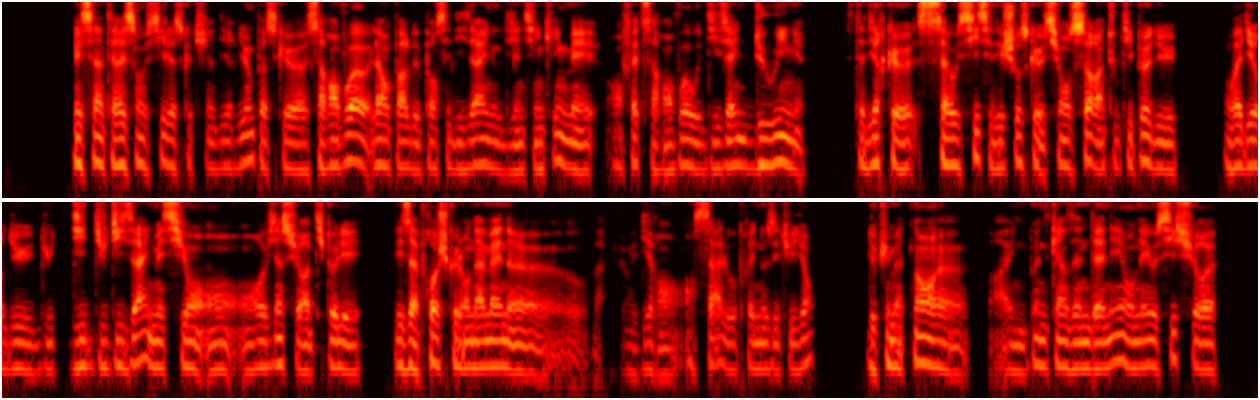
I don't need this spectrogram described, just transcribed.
Mais c'est intéressant aussi là ce que tu viens de dire Guillaume parce que ça renvoie là on parle de pensée design ou design thinking mais en fait ça renvoie au design doing. C'est-à-dire que ça aussi c'est des choses que si on sort un tout petit peu du on va dire du du, du design mais si on, on, revient sur un petit peu les les approches que l'on amène euh, bah, je dire en, en, salle auprès de nos étudiants depuis maintenant euh, une bonne quinzaine d'années on est aussi sur euh,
